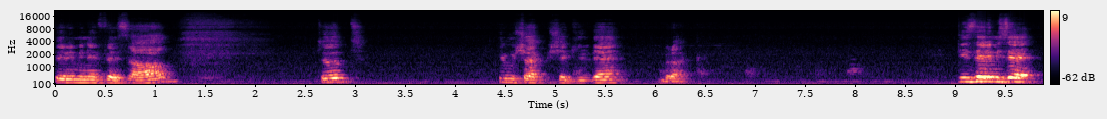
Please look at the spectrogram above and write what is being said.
Derin bir nefes al. Tut. Yumuşak bir şekilde bırak. Dizlerimize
